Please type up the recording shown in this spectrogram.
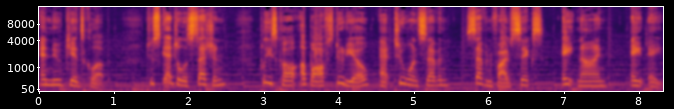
and new kids club. To schedule a session, please call Uphoff Studio at 217 756 8988.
